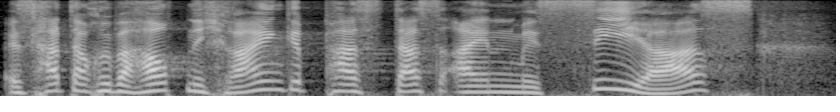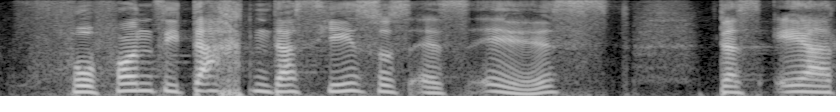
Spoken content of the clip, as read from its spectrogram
Es hat auch überhaupt nicht reingepasst, dass ein Messias wovon sie dachten, dass Jesus es ist, dass er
